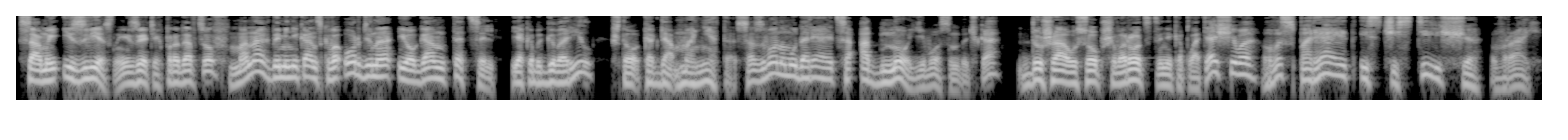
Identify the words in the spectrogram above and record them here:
Самый известный из этих продавцов — монах доминиканского ордена Иоганн Тецель, якобы говорил, что когда монета со звоном ударяется о дно его сундучка, душа усопшего родственника платящего воспаряет из чистилища в рай.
